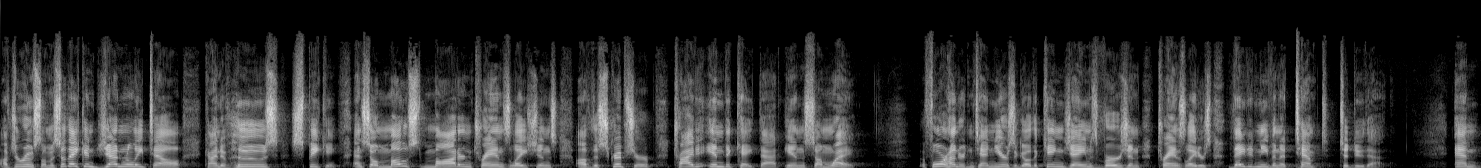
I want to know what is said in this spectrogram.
of Jerusalem. And so they can generally tell kind of who's speaking. And so most modern translations of the scripture try to indicate that in some way. 410 years ago, the King James Version translators, they didn't even attempt to do that. And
